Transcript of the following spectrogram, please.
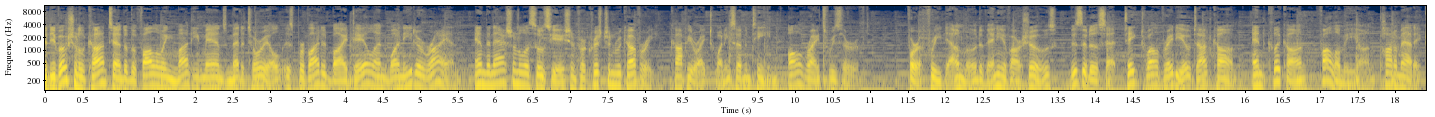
The devotional content of the following Monty Man's Meditorial is provided by Dale and Juanita Ryan and the National Association for Christian Recovery. Copyright 2017, all rights reserved. For a free download of any of our shows, visit us at take12radio.com and click on Follow Me on Podomatic.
